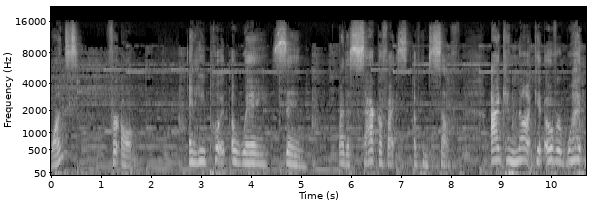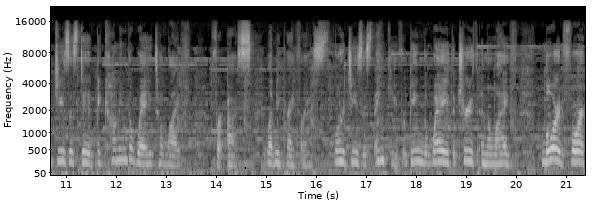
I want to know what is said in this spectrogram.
once for all. And he put away sin by the sacrifice of himself. I cannot get over what Jesus did, becoming the way to life for us. Let me pray for us. Lord Jesus, thank you for being the way, the truth, and the life. Lord, for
